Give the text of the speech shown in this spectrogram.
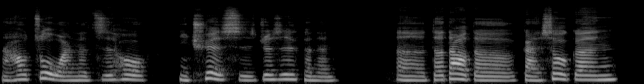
然后做完了之后，你确实就是可能，呃，得到的感受跟。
